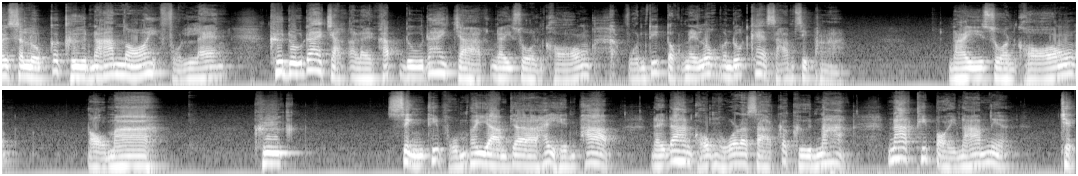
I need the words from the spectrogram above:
ยสรุปก็คือน้ำน้อยฝนแรงคือดูได้จากอะไรครับ ดูได้จากในส่วนของฝนที่ตกในโลกมนุษย์แค่35ในส่วนของต่อมา คือสิ่งที่ผมพยายามจะให้เห็นภาพในด้านของโหราศาสตร์ก็คือนาค นาคที่ปล่อยน้ำเนี่ยเจ็ด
